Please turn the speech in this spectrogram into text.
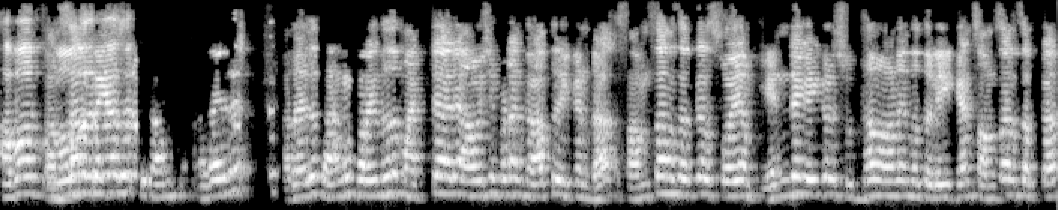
അപ്പൊ മുഹമ്മദ് റിയാസിന് അതായത് അതായത് താങ്കൾ പറയുന്നത് മറ്റാരും ആവശ്യപ്പെടാൻ കാത്തു നിൽക്കണ്ട. സംസ്ഥാന സർക്കാർ സ്വയം എന്റെ കൈകൾ ശുദ്ധമാണ് എന്ന് തെളിയിക്കാൻ സംസ്ഥാന സർക്കാർ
